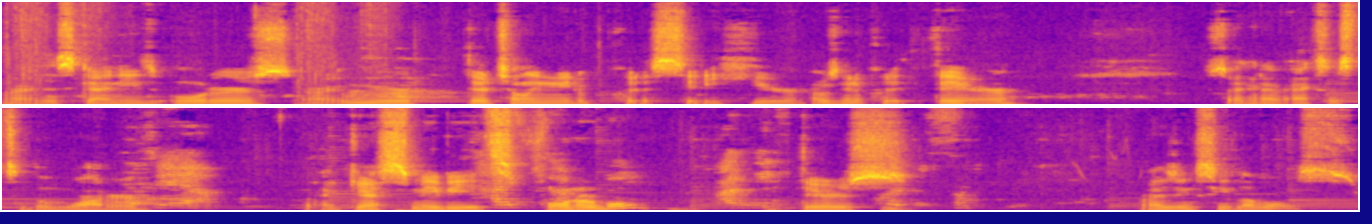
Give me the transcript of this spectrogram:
Alright, this guy needs orders. Alright, we were they're telling me to put a city here. I was gonna put it there. So I could have access to the water. But I guess maybe it's vulnerable? I mean, There's rising sea levels?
